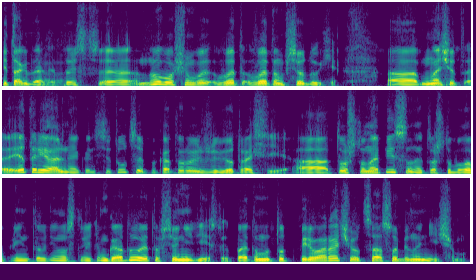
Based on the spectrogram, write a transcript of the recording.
и так далее. То есть, э, ну, в общем, в, в, этом все духе. А, значит, это реальная конституция, по которой живет Россия. А то, что написано, то, что было принято в 93 году, это все не действует. Поэтому тут переворачиваться особенно нечему.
